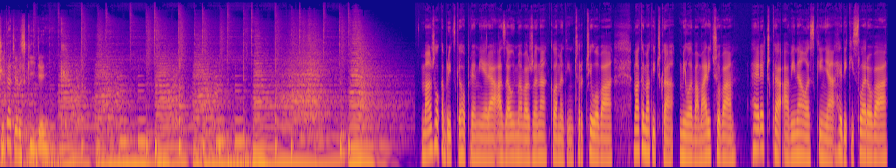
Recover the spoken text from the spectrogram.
Čitateľský denník manželka britského premiéra a zaujímavá žena Clementine Churchillová, matematička Mileva Maričová, herečka a vynálezkyňa Hedy Kislerová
